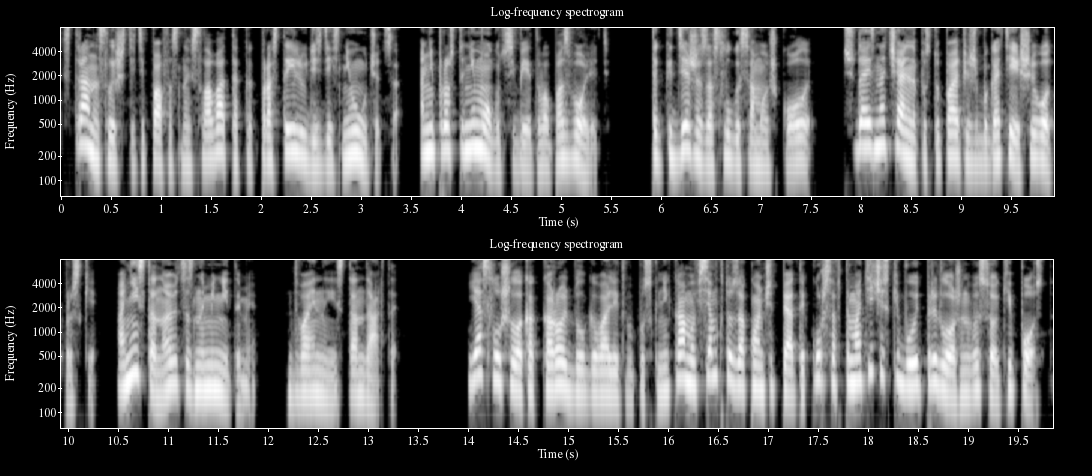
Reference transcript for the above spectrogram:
Странно слышать эти пафосные слова, так как простые люди здесь не учатся. Они просто не могут себе этого позволить. Так где же заслуга самой школы? Сюда изначально поступают лишь богатейшие отпрыски. Они становятся знаменитыми. Двойные стандарты. Я слушала, как король благоволит выпускникам, и всем, кто закончит пятый курс, автоматически будет предложен высокий пост.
